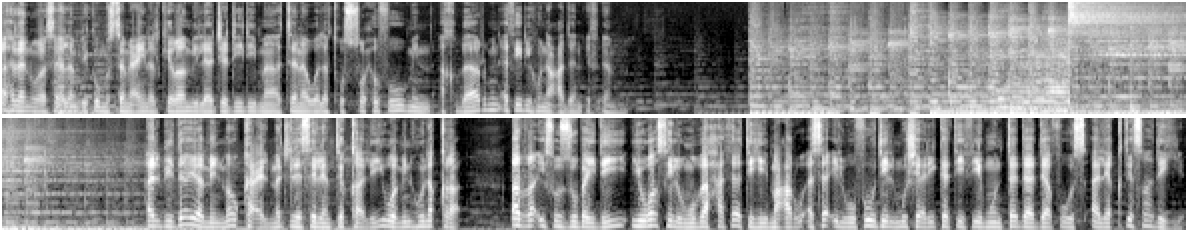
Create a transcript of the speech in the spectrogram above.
أهلا وسهلا بكم مستمعينا الكرام إلى جديد ما تناولته الصحف من أخبار من أثير هنا عدن إف إم. البداية من موقع المجلس الانتقالي ومنه نقرأ الرئيس الزبيدي يواصل مباحثاته مع رؤساء الوفود المشاركة في منتدى دافوس الاقتصادي.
